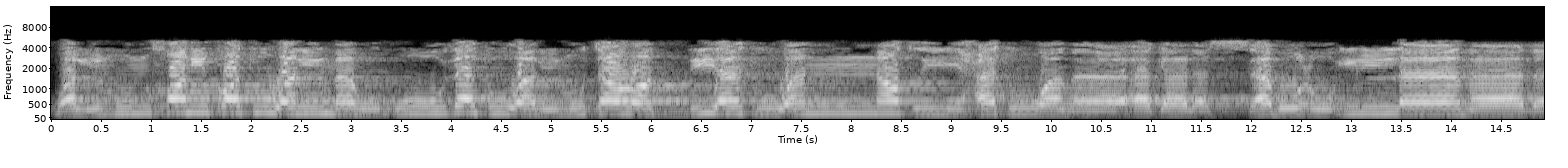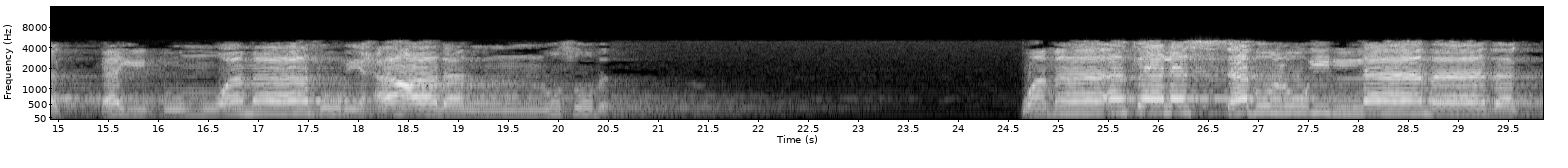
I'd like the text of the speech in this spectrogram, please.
والمنخنقة والموقوذة والمتردية والنطيحة وما أكل السبع إلا ما ذكيتم وما ذبح على النصب وما أكل السبع إلا ما ذكيتم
